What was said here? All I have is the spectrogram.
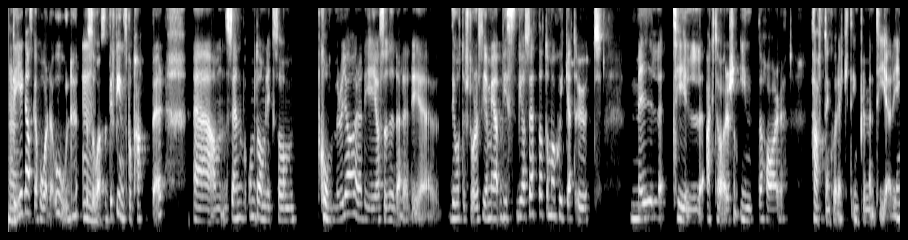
Mm. Det är ganska hårda ord. Mm. Så, så det finns på papper. Um, sen om de liksom kommer att göra det och så vidare, det, det återstår att se. Men vi, vi har sett att de har skickat ut mejl till aktörer som inte har haft en korrekt implementering.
